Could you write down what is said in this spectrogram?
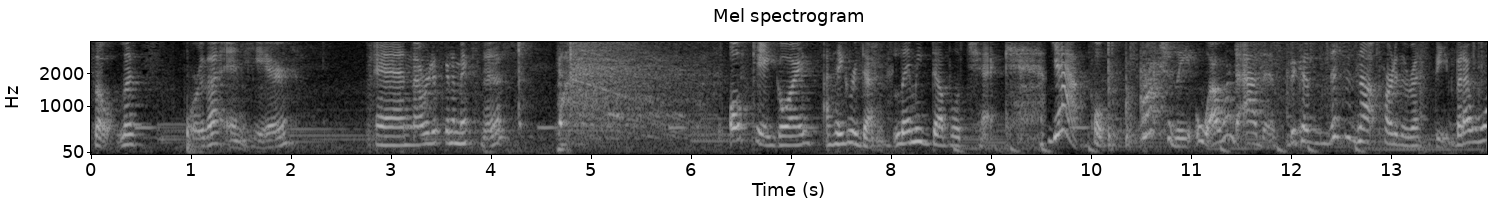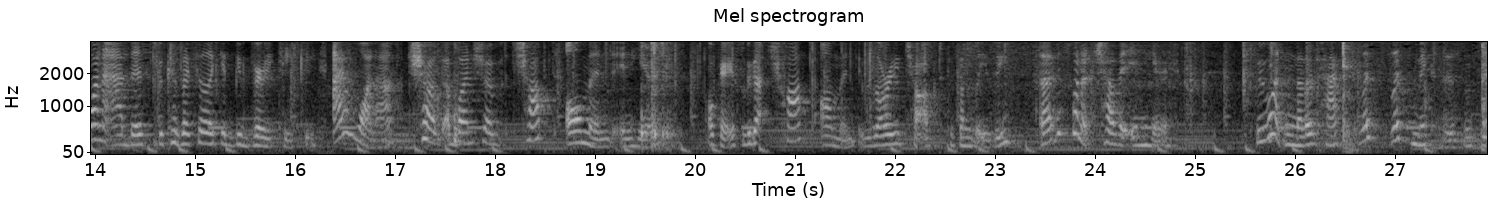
so let's pour that in here. And now we're just gonna mix this. Okay, guys, I think we're done. Let me double check. Yeah, cool. Actually, oh, I wanted to add this because this is not part of the recipe, but I wanna add this because I feel like it'd be very tasty. I wanna chug a bunch of chopped almond in here. Okay, so we got chopped almond. It was already chopped because I'm lazy. And I just wanna shove it in here. Do we want another packet? Let's let's mix this and see.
